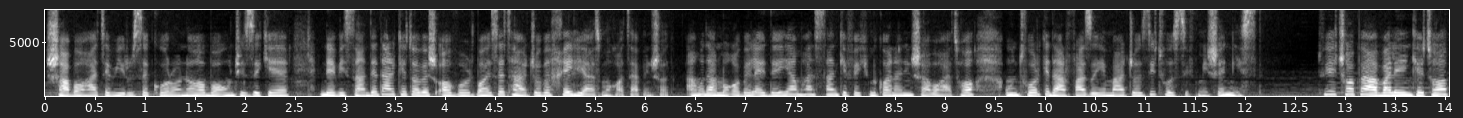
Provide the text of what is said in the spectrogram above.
شباهت ویروس کرونا با اون چیزی که نویسنده در کتابش آورد باعث تعجب خیلی از مخاطبین شد اما در مقابل ایده هم هستن که فکر می‌کنن این شباهت ها اونطور که در فضای مجازی توصیف میشه نیست توی چاپ اول این کتاب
